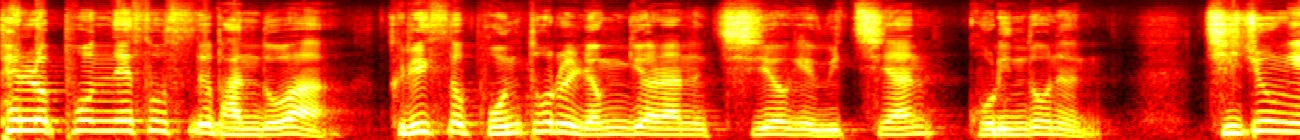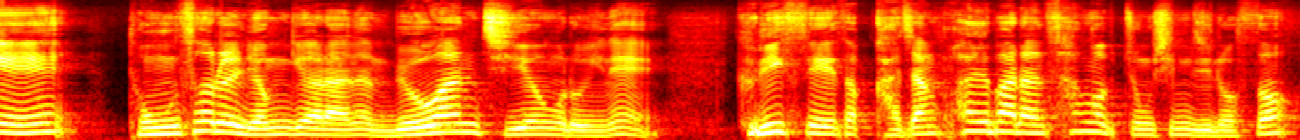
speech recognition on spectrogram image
펠로폰네소스 반도와 그리스 본토를 연결하는 지역에 위치한 고린도는 지중해의 동서를 연결하는 묘한 지형으로 인해 그리스에서 가장 활발한 상업 중심지로서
